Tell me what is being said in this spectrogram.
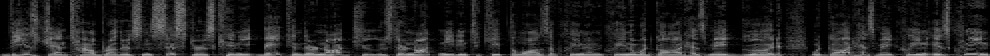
these Gentile brothers and sisters can eat bacon. They're not Jews. They're not needing to keep the laws of clean and unclean. And what God has made good, what God has made clean is clean.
